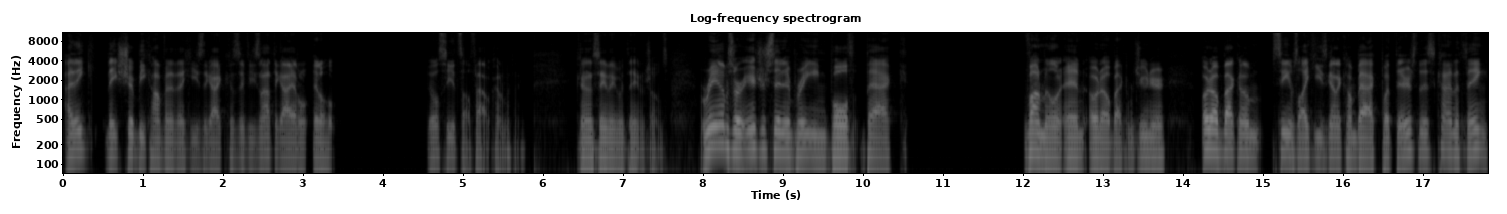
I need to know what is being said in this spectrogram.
I think they should be confident that he's the guy because if he's not the guy, it'll it'll it'll see itself out, kind of a thing. Kind of the same thing with Daniel Jones. Rams are interested in bringing both back Von Miller and Odell Beckham Jr. Odell Beckham seems like he's gonna come back, but there's this kind of thing,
